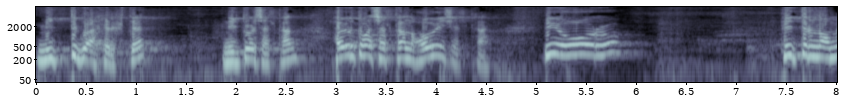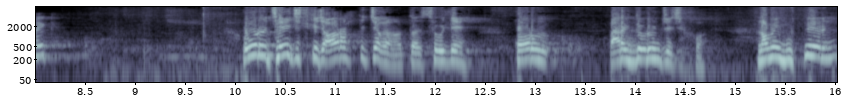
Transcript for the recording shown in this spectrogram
мэддэг байх хэрэгтэй. Нэгдүгээр шалтгаан, хоёрдугаар шалтгаан нь хувийн шалтгаан. Би өөрөө Петр номыг өөрөө цээжлэх гэж оролдож байгаа. Одоо сүүлийн 3 бараг 4 жил ах уу. Номын бүтнээр нь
